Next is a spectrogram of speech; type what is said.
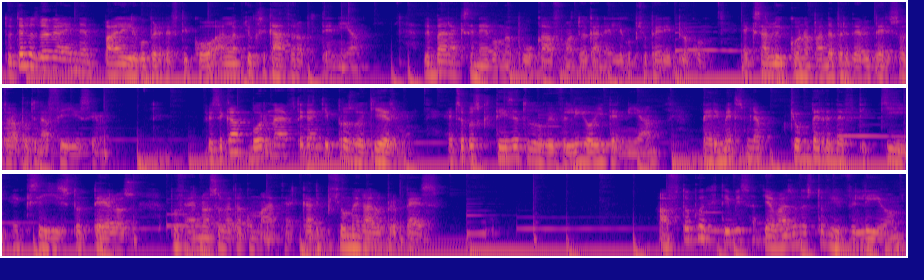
Το τέλος βέβαια είναι πάλι λίγο μπερδευτικό, αλλά πιο ξεκάθαρο από την ταινία. Δεν παραξενεύομαι που ο Κάφμαν το έκανε λίγο πιο περίπλοκο. Εξάλλου η εικόνα πάντα μπερδεύει περισσότερο από την αφήγηση. Φυσικά μπορεί να έφταιγαν και οι προσδοκίες μου. Έτσι όπως κτίζεται το βιβλίο ή η ταινία, περιμένεις μια πιο μπερδευτική εξήγηση στο τέλος που θα ενώσει όλα τα κομμάτια, κάτι πιο μεγάλο πρεπές. Αυτό που εκτίμησα διαβάζοντας το βιβλίο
